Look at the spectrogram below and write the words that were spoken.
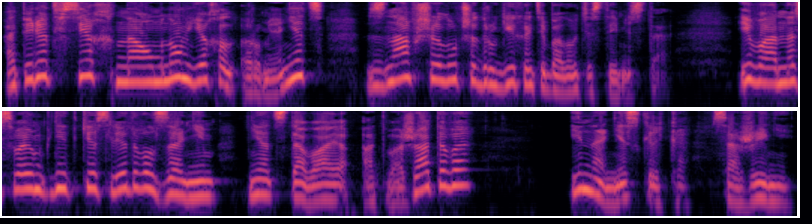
А вперед всех на умном ехал румянец, знавший лучше других эти болотистые места. Иван на своем гнитке следовал за ним, не отставая от вожатого и на несколько сажений.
